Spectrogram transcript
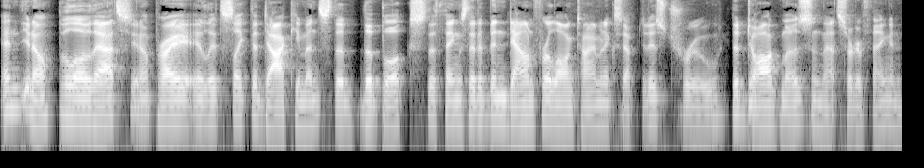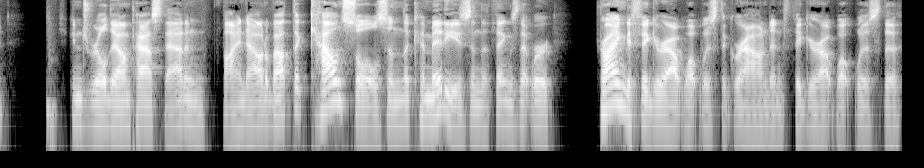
and you know, below that's you know, probably it's like the documents, the the books, the things that have been down for a long time and accepted as true, the dogmas and that sort of thing. And you can drill down past that and find out about the councils and the committees and the things that were trying to figure out what was the ground and figure out what was the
